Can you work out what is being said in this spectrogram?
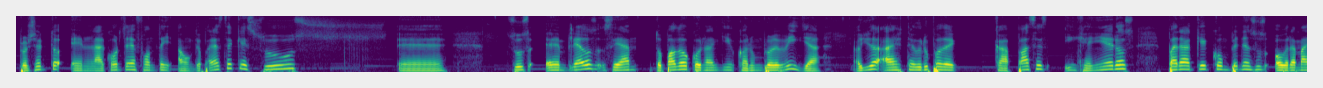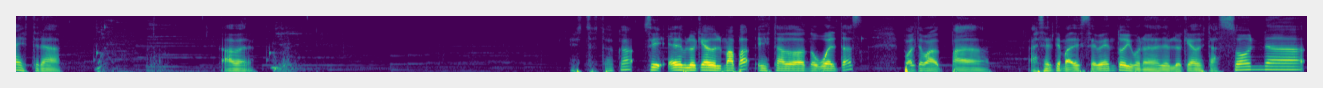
proyecto en la corte de Fontaine, aunque parece que sus eh, sus empleados se han topado con alguien con un problemilla. Ayuda a este grupo de capaces ingenieros para que completen sus obras maestras. A ver. Esto está acá. Sí, he desbloqueado el mapa. He estado dando vueltas. Por el tema, para hacer el tema de ese evento. Y bueno, he desbloqueado esta zona.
